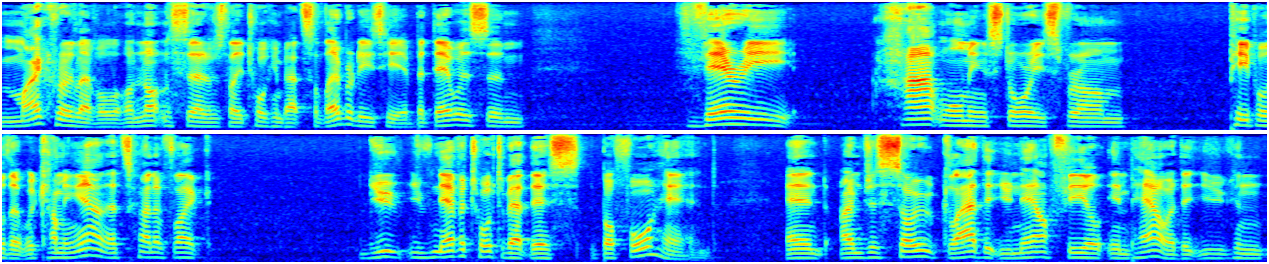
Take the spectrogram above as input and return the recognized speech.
micro level, or not necessarily talking about celebrities here, but there was some very heartwarming stories from people that were coming out. That's kind of like you you've never talked about this beforehand, and I'm just so glad that you now feel empowered that you can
